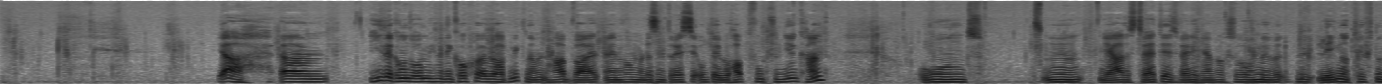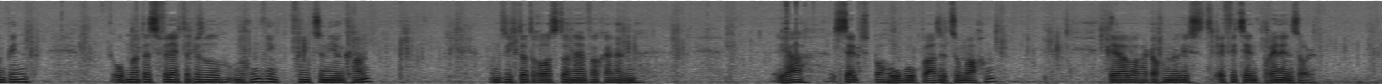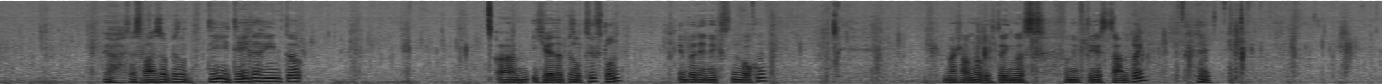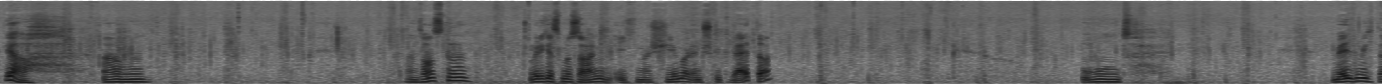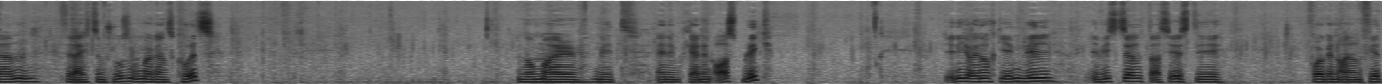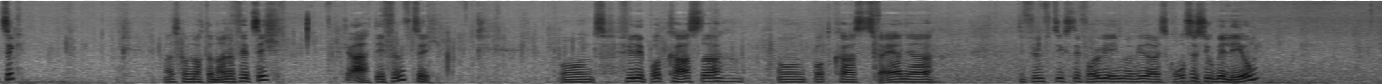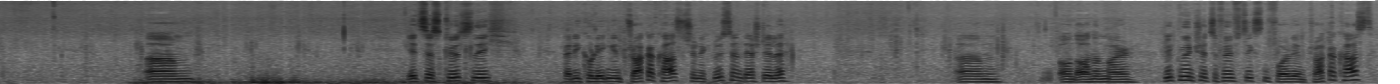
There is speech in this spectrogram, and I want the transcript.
Ja, ähm, Hintergrund, warum ich mir den Kocher überhaupt mitgenommen habe, war einfach mal das Interesse, ob der überhaupt funktionieren kann. Und mh, mm, ja, das zweite ist, weil ich einfach so am Überlegen und Tüfteln bin, ob man das vielleicht ein bisschen warum funktionieren kann, um sich daraus dann einfach einen ja, Selbstbau-Hobo quasi zu machen, der aber halt auch möglichst effizient brennen soll. Ja, das war so ein bisschen die Idee dahinter. Ähm, ich werde ein bisschen tüfteln über die nächsten Wochen. Mal schauen, ob ich da irgendwas Vernünftiges zusammenbringe. ja, ähm, ansonsten würde ich jetzt mal sagen, ich marschiere mal ein Stück weiter und melde mich dann vielleicht zum Schluss noch mal ganz kurz nochmal mit einem kleinen Ausblick, den ich euch noch geben will. Ihr wisst ja, das hier ist die Folge 49. Was kommt nach der 49? Klar, die 50. Und viele Podcaster und Podcasts feiern ja die 50. Folge immer wieder als großes Jubiläum. Ähm, jetzt erst kürzlich bei den Kollegen im Truckercast, schöne Grüße an der Stelle, ähm, und auch nochmal Glückwünsche zur 50. Folge im Truckercast.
